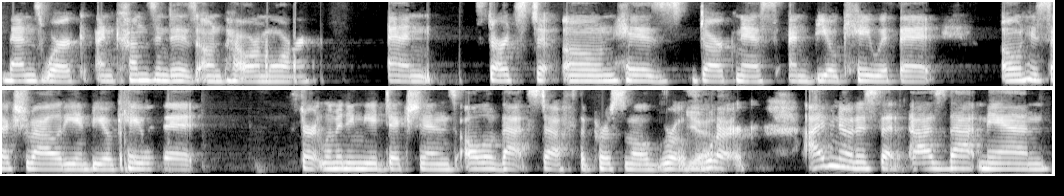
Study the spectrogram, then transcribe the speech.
men's work and comes into his own power more and starts to own his darkness and be okay with it, own his sexuality and be okay with it, start limiting the addictions, all of that stuff, the personal growth Yeah. work. I've noticed that as that man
